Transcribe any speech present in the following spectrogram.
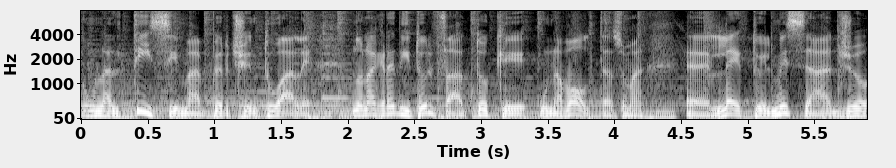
un'altissima percentuale non ha gradito il fatto che una volta insomma, eh, letto il messaggio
